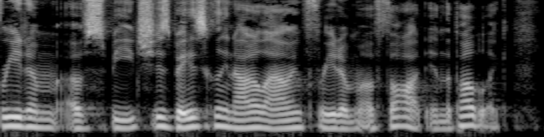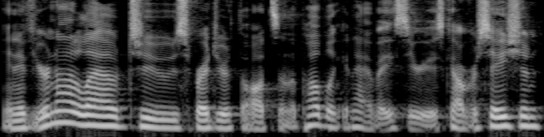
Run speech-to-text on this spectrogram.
freedom of speech is basically not allowing freedom of thought in the public. And if you're not allowed to spread your thoughts in the public and have a serious conversation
